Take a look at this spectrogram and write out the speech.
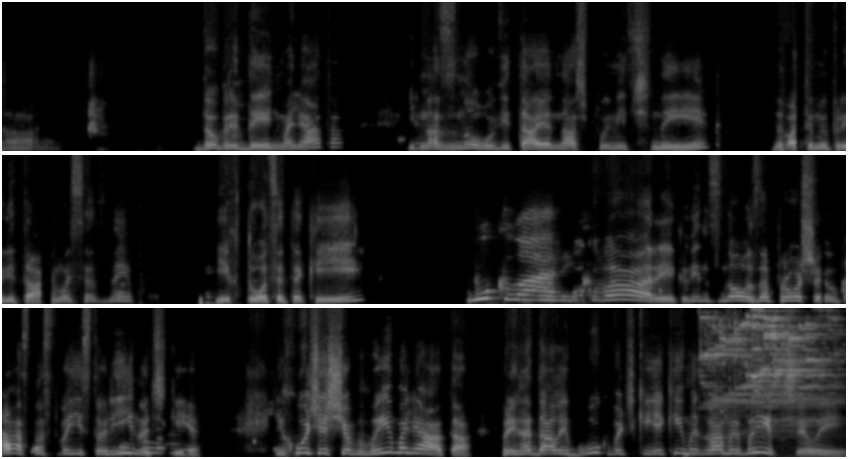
Так. Добрий день, малята. І нас знову вітає наш помічник. Давайте ми привітаємося з ним. І хто це такий? Букварик. Букварик. Він знову запрошує вас на свої сторіночки і хоче, щоб ви, малята, пригадали буквочки, які ми з вами вивчили.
